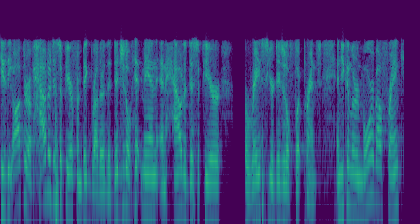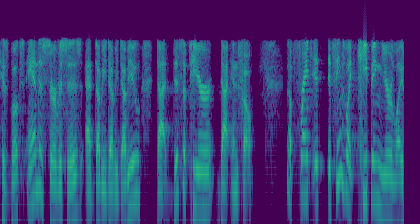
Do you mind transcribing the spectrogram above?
He's the author of How to Disappear from Big Brother, The Digital Hitman, and How to Disappear Erase Your Digital Footprints. And you can learn more about Frank, his books, and his services at www.disappear.info. Now, Frank, it, it seems like keeping your life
